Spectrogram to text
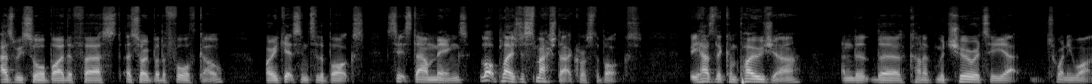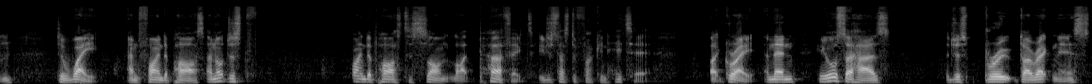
as we saw by the first, uh, sorry, by the fourth goal, where he gets into the box, sits down Mings. A lot of players just smash that across the box. But he has the composure and the, the kind of maturity at 21 to wait and find a pass, and not just find a pass to Son like perfect. He just has to fucking hit it, like great. And then he also has just brute directness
